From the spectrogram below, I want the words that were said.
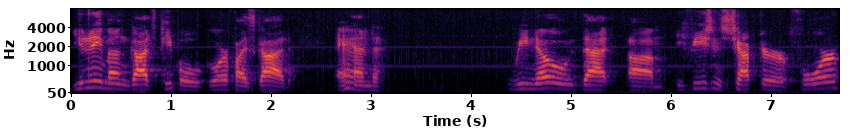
Unity among God's people glorifies God, and we know that um, Ephesians chapter 4,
